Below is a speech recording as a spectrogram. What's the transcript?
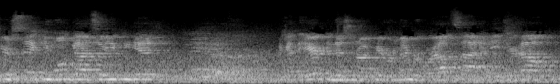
if you're sick, you want God so you can get. I got the air conditioner up here. Remember, we're outside. I need your help.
